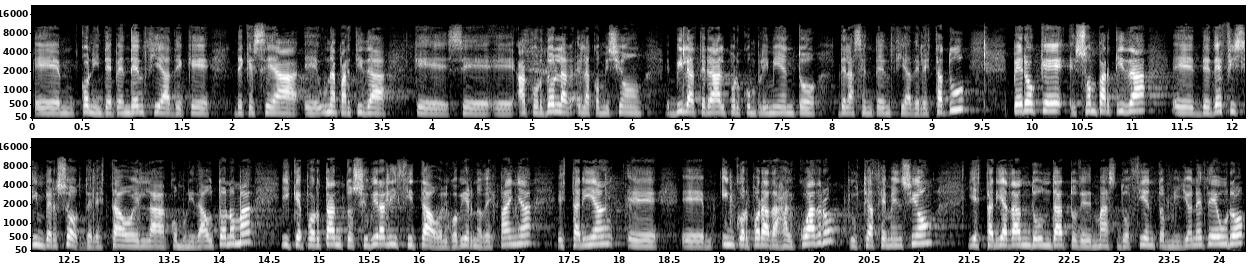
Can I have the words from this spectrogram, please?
Em, con independencia de que, sea eh, una partida que se eh, acordó en la, Comisión bilateral por cumplimiento de la sentencia del Estatut, pero que son partidas eh, de déficit inversor del Estado en la comunidad autónoma y que, por tanto, si hubiera licitado el Gobierno de España, estarían incorporadas al cuadro que usted hace mención y estaría dando un dato de más 200 millones de euros,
